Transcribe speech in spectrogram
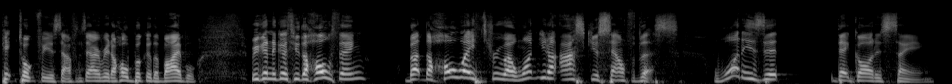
pep talk for yourself and say, I read a whole book of the Bible. We're going to go through the whole thing, but the whole way through, I want you to ask yourself this What is it that God is saying?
